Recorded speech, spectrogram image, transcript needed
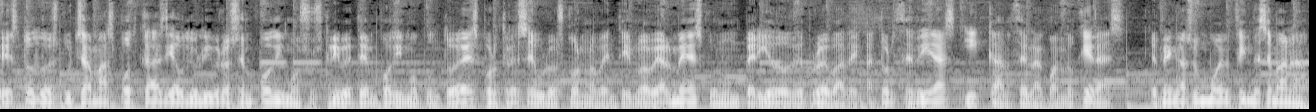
Es todo, escucha más podcasts y audiolibros en Podimo. Suscríbete en podimo.es por 3,99 euros al mes con un periodo de prueba de 14 días y cancela cuando quieras. Que tengas un buen fin de semana.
